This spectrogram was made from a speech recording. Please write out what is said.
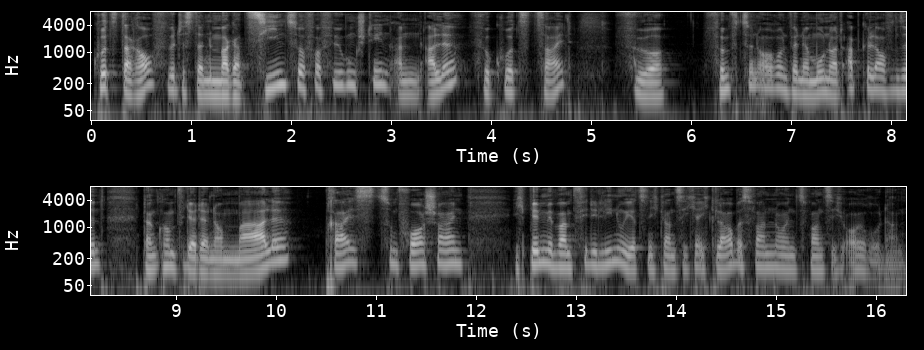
Kurz darauf wird es dann im Magazin zur Verfügung stehen, an alle für kurze Zeit, für 15 Euro. Und wenn der Monat abgelaufen sind, dann kommt wieder der normale Preis zum Vorschein. Ich bin mir beim Fidelino jetzt nicht ganz sicher. Ich glaube, es waren 29 Euro dann.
